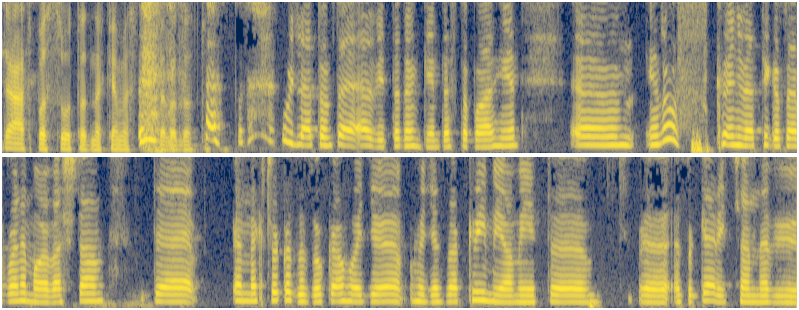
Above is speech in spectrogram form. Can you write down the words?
de átpasszoltad nekem ezt a feladatot. hát, úgy látom, te elvitted önként ezt a balhét. Én rossz könyvet igazából nem olvastam, de ennek csak az az oka, hogy, hogy ez a krimi, amit ez a Gary Chan nevű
